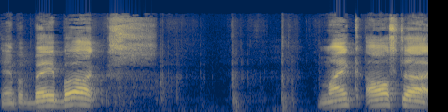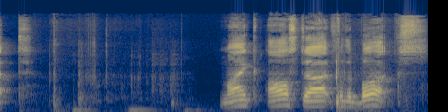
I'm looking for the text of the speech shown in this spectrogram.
Tampa Bay Bucks. Mike Alstott. Mike Alstott for the Bucks.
